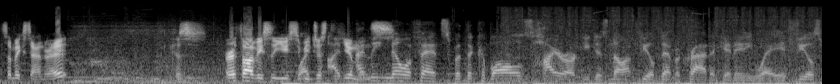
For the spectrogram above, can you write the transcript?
some extent, right? Because Earth obviously used to be just the I, humans. I mean, no offense, but the Cabal's hierarchy does not feel democratic in any way. It feels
